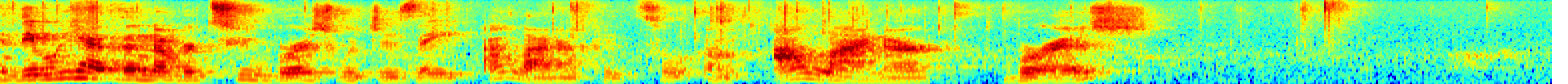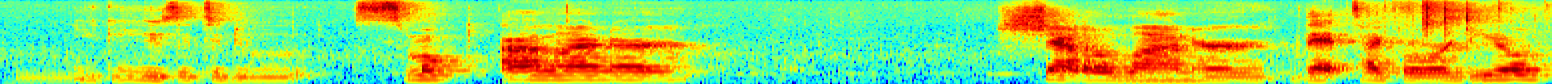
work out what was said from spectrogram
And then we have the number two brush which is a eyeliner pencil um eyeliner brush can use it to do smoked eyeliner, shadow liner, that type of ordeal.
